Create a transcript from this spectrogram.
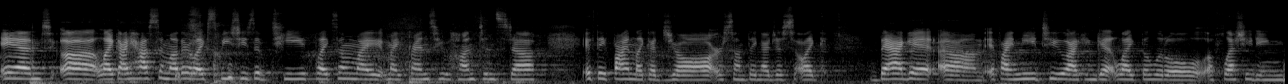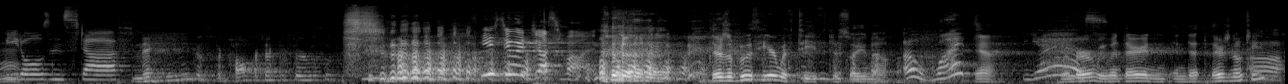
and uh, like I have some other like species of teeth. Like some of my my friends who hunt and stuff. If they find like a jaw or something, I just like bag it. Um, if I need to, I can get like the little uh, flesh-eating beetles and stuff. Nick, do you need us to call Protective Services? He's doing just fine. There's a booth here with teeth, just so you know. oh, what? Yeah. Yes. Remember we went there and, and de- there's no teeth. Oh.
